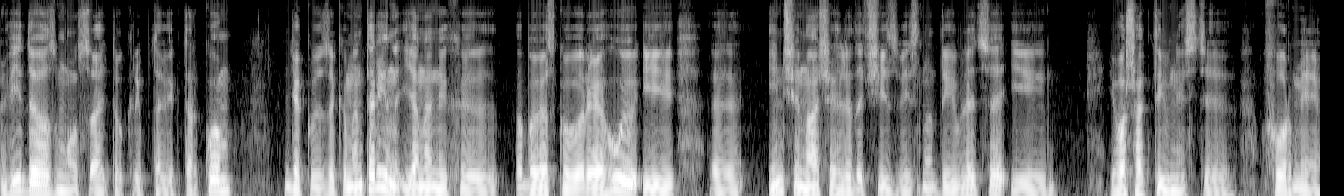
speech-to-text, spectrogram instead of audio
відео з мого сайту cryptovictor.com. Дякую за коментарі. Я на них е, обов'язково реагую, і е, інші наші глядачі, звісно, дивляться і і ваша активність е, в формі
